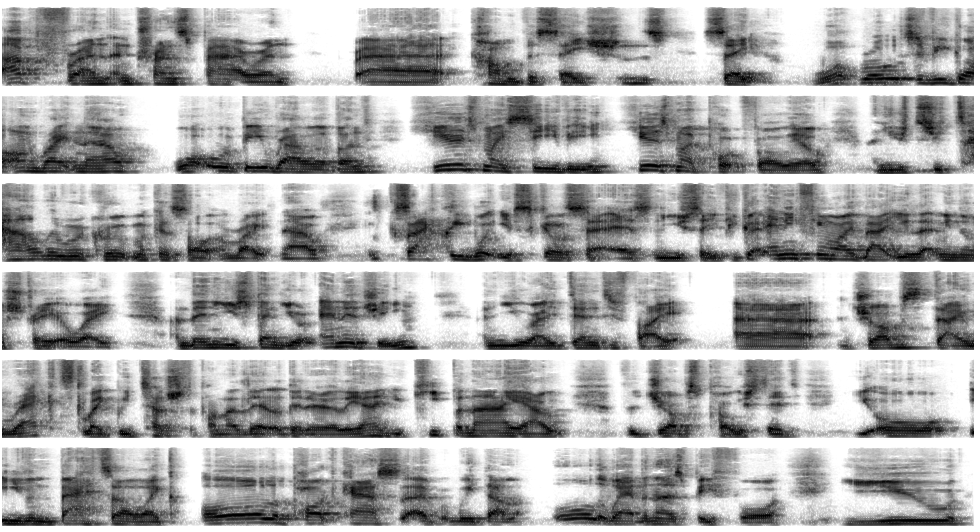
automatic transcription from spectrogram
upfront and transparent uh, conversations. Say, what roles have you got on right now? What would be relevant? Here's my CV. Here's my portfolio. And you, you tell the recruitment consultant right now exactly what your skill set is. And you say, if you got anything like that, you let me know straight away. And then you spend your energy and you identify uh, jobs direct, like we touched upon a little bit earlier. You keep an eye out for jobs posted. You, or even better, like all the podcasts that we've done, all the webinars before, you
